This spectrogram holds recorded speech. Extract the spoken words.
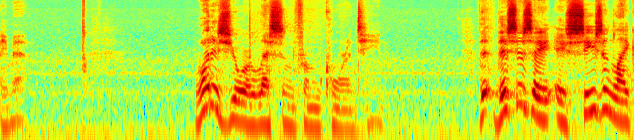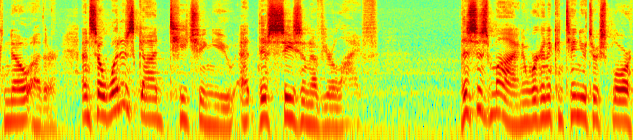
Amen. What is your lesson from quarantine? This is a, a season like no other. And so, what is God teaching you at this season of your life? This is mine, and we're going to continue to explore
